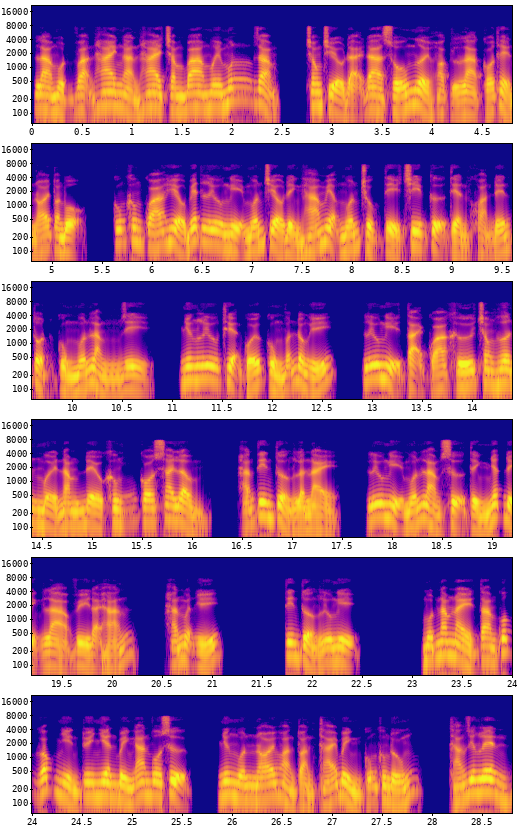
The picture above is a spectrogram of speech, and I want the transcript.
là một vạn 2.231 giảm, trong triều đại đa số người hoặc là có thể nói toàn bộ, cũng không quá hiểu biết Lưu Nghị muốn triều đình há miệng muốn trục tỷ chi cự tiền khoản đến tột cùng muốn làm gì, nhưng Lưu Thiện cuối cùng vẫn đồng ý, Lưu Nghị tại quá khứ trong hơn 10 năm đều không có sai lầm, hắn tin tưởng lần này, Lưu Nghị muốn làm sự tình nhất định là vì đại hán, hắn nguyện ý. Tin tưởng Lưu Nghị. Một năm này Tam Quốc góc nhìn tuy nhiên bình an vô sự, nhưng muốn nói hoàn toàn Thái Bình cũng không đúng. Tháng riêng lên,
